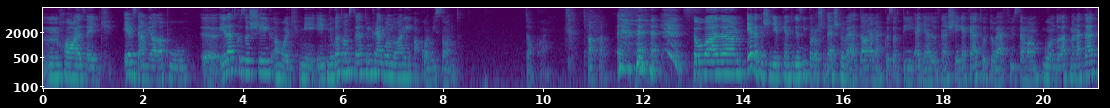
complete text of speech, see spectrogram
Mm, ha ez egy érzelmi alapú ö, életközösség, ahogy mi itt nyugaton szeretünk rá gondolni, akkor viszont taka. Taka. szóval um, érdekes egyébként, hogy az iparosodás növelte a nemek közötti egyenlőtlenségeket, hogy tovább fűzzem a gondolatmenetet,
